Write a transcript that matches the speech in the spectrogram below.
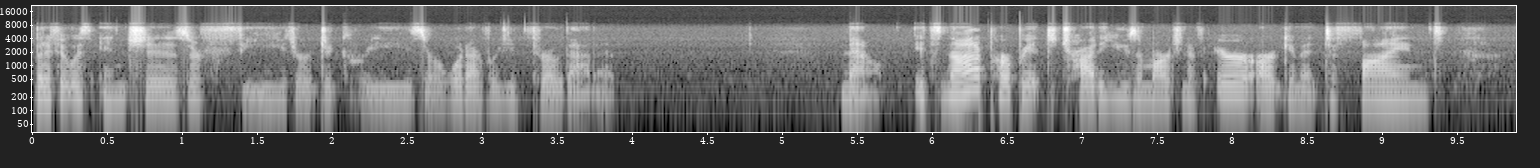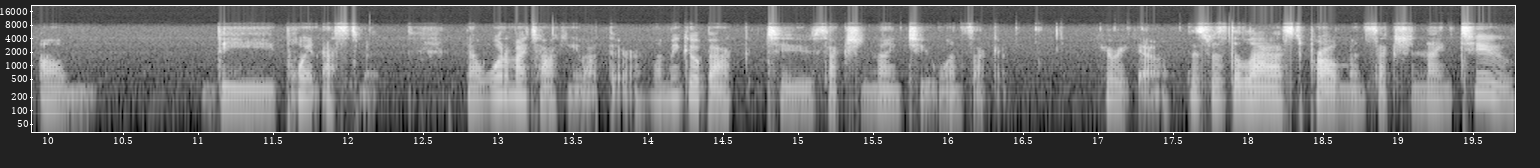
But if it was inches or feet or degrees or whatever, you'd throw that in. Now, it's not appropriate to try to use a margin of error argument to find um, the point estimate. Now, what am I talking about there? Let me go back to section 9.2 one second. Here we go. This was the last problem in section 9.2.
